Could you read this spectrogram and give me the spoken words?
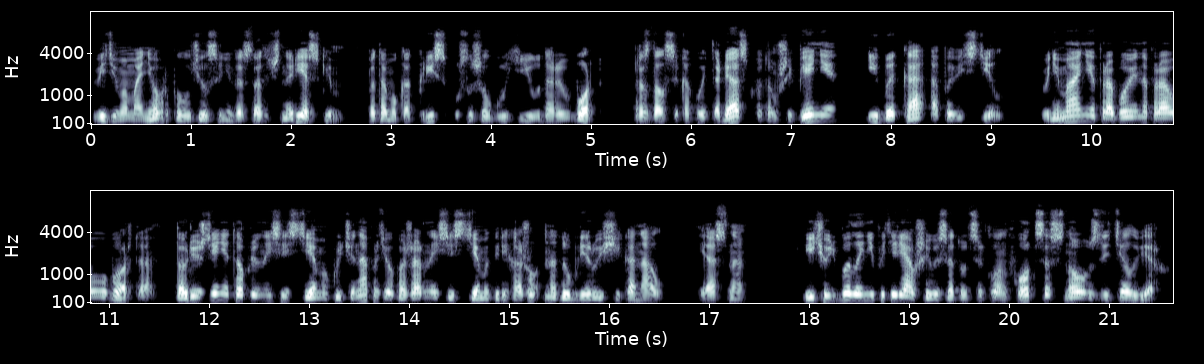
Видимо, маневр получился недостаточно резким, потому как Крис услышал глухие удары в борт, раздался какой-то лязг, потом шипение, и БК оповестил. Внимание, пробоина правого борта. Повреждение топливной системы, включена противопожарная система, перехожу на дублирующий канал. Ясно и чуть было не потерявший высоту циклон Фокса снова взлетел вверх.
